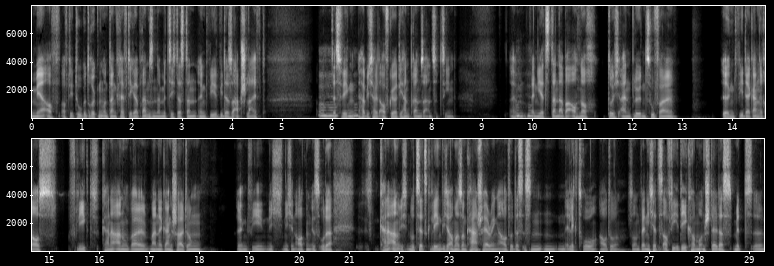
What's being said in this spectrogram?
mehr auf, auf die Tube drücken und dann kräftiger bremsen, damit sich das dann irgendwie wieder so abschleift. Und Mhm, deswegen mhm. habe ich halt aufgehört, die Handbremse anzuziehen. Ähm, Mhm. Wenn jetzt dann aber auch noch durch einen blöden Zufall irgendwie der Gang rausfliegt, keine Ahnung, weil meine Gangschaltung irgendwie nicht, nicht in Ordnung ist oder keine Ahnung, ich nutze jetzt gelegentlich auch mal so ein Carsharing-Auto, das ist ein, ein Elektroauto. So, und wenn ich jetzt auf die Idee komme und stelle das mit äh,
